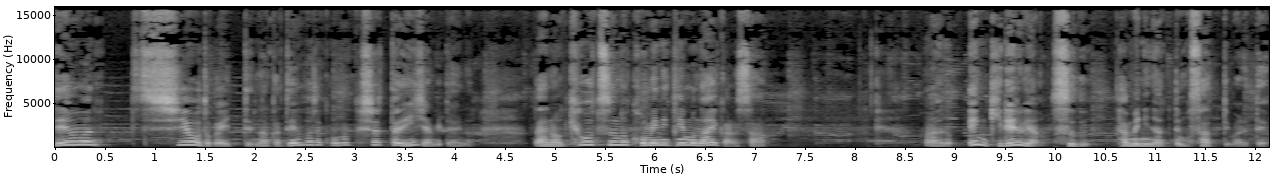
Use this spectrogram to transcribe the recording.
電話しようとか言ってなんか電話で告白しちゃったらいいじゃんみたいな。あの共通のコミュニティもないからさ。あの縁切れるやんすぐ。ためになってもさって言われて。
